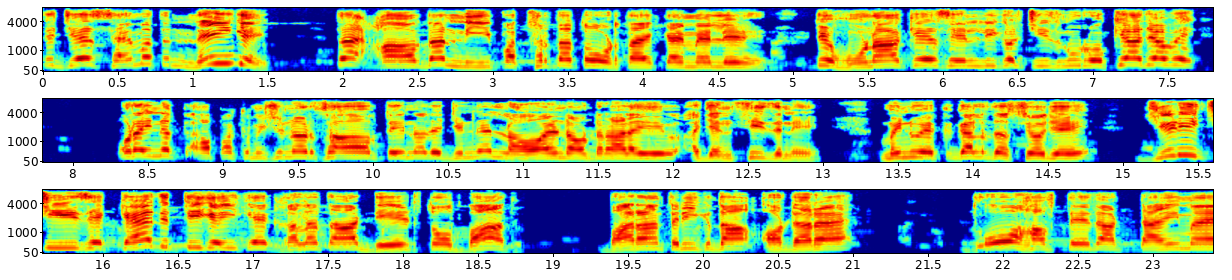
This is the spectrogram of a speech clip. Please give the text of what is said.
ਤੇ ਜੇ ਸਹਿਮਤ ਨਹੀਂ ਗਏ, ਤਾਂ ਆਪਦਾ ਨੀ ਪੱਥਰ ਤਾਂ ਤੋੜਤਾ ਇੱਕ ਐਮਐਲਏ ਨੇ। ਤੇ ਹੁਣ ਆ ਕੇ ਇਸ ਇਨਲੀਗਲ ਚੀਜ਼ ਨੂੰ ਰੋਕਿਆ ਜਾਵੇ। ਔਰ ਇਹਨਾਂ ਆਪਾਂ ਕਮਿਸ਼ਨਰ ਸਾਹਿਬ ਤੇ ਇਹਨਾਂ ਦੇ ਜਿੰਨੇ ਲਾਅ ਐਂਡ ਆਰਡਰ ਵਾਲੇ ਏਜੰਸੀਜ਼ ਨੇ, ਮੈਨੂੰ ਇੱਕ ਗੱਲ ਦੱਸਿਓ ਜੇ, ਜਿਹੜੀ ਚੀਜ਼ ਇਹ ਕਹਿ ਦਿੱਤੀ ਗਈ ਕਿ ਗਲਤ ਆ ਡੇਟ ਤੋਂ ਬਾਅਦ 12 ਤਰੀਕ ਦਾ ਆਰਡਰ ਹੈ 2 ਹਫ਼ਤੇ ਦਾ ਟਾਈਮ ਹੈ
